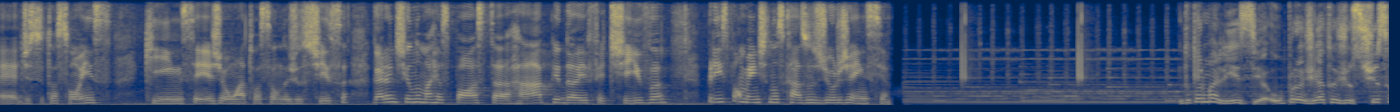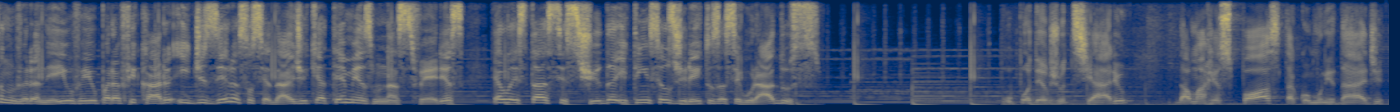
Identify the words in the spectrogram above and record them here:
eh, de situações questões que ensejam a atuação da justiça, garantindo uma resposta rápida, efetiva, principalmente nos casos de urgência. Doutor Malísia, o projeto Justiça no Veraneio veio para ficar e dizer à sociedade que até mesmo nas férias ela está assistida e tem seus direitos assegurados? O Poder Judiciário dá uma resposta à comunidade,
